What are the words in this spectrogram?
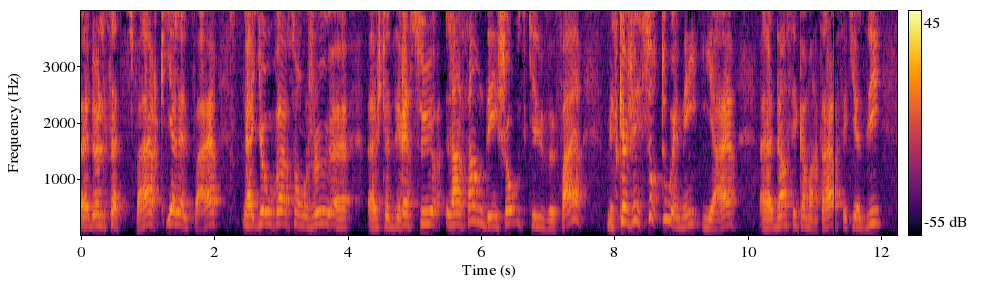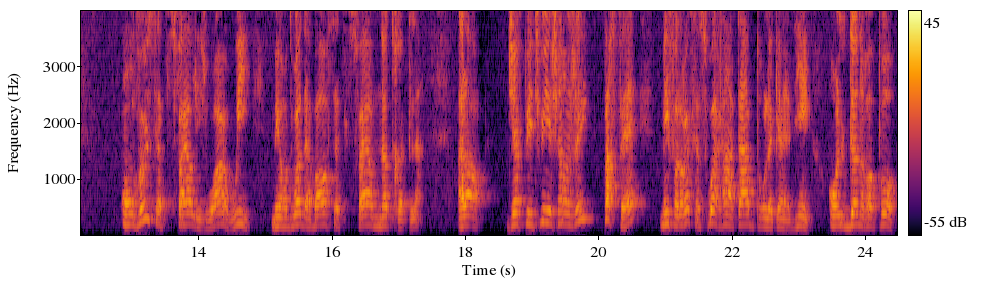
euh, de le satisfaire, qu'il allait le faire. Euh, il a ouvert son jeu, euh, je te dirais, sur l'ensemble des choses qu'il veut faire. Mais ce que j'ai surtout aimé hier dans ses commentaires, c'est qu'il a dit on veut satisfaire les joueurs, oui, mais on doit d'abord satisfaire notre plan. Alors, Jeff Petrie est changé, parfait, mais il faudra que ce soit rentable pour le Canadien on ne le donnera pas.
